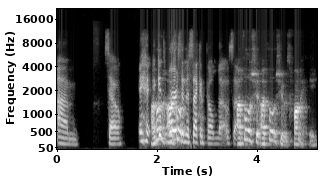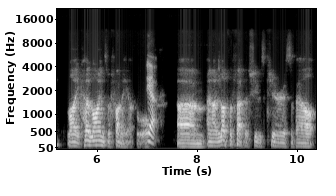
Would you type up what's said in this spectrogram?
Um so it, gets thought- I worse thought- in the second film though. So I thought she, I thought she was funny. Like her lines were funny. I thought. yeah. Um, and I love the fact that she was curious about,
